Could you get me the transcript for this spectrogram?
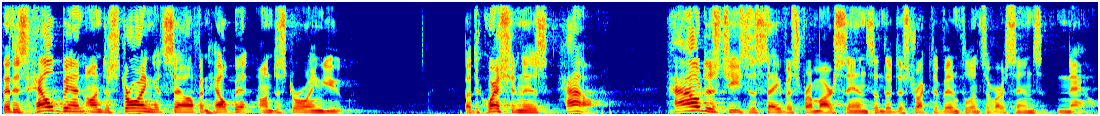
that is hell bent on destroying itself and hell bent on destroying you. But the question is, how? How does Jesus save us from our sins and the destructive influence of our sins now?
